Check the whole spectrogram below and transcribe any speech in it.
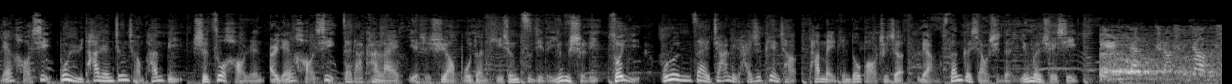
演好戏，不与他人争抢攀比，是做好人。而演好戏，在她看来也是需要不断提升自己的硬实力。所以，不论在家里还是片场，她每天都保持着两三个小时的英文学习。别人在路上睡觉的时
